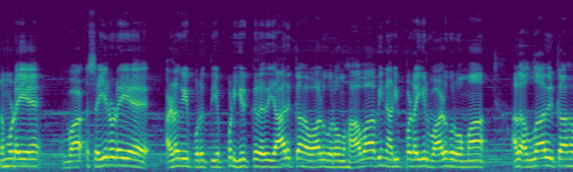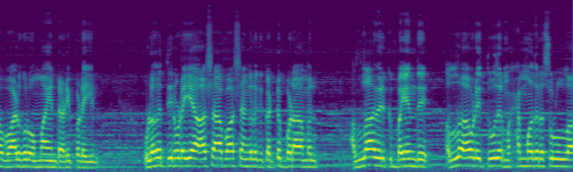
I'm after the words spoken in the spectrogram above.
நம்முடைய வா செயலுடைய அழகை பொறுத்து எப்படி இருக்கிறது? யாருக்காக வாழ்கிறோம்? ஹவாவின் அடிப்படையில் வாழ்கிறோமா? அல்லது அல்லாவிற்காக வாழ்கிறோமா என்ற அடிப்படையில். உலகத்தினுடைய ஆஷாபாஷங்களுக்கு கட்டுப்படாமல் அல்லாவிற்கு பயந்து அல்லாஹ்வுடைய தூதர் முஹம்மது ரசூலுல்லா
